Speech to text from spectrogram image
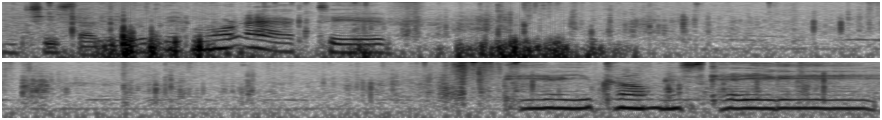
And she's a little bit more active. Here you come, Miss Katie.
